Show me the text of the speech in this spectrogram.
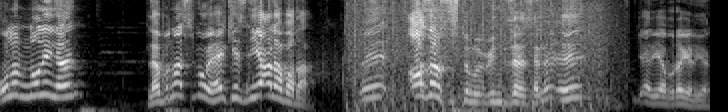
Oğlum ne oluyor lan? La bu nasıl bir oyun? Herkes niye arabada? Ee, ağzına sıçtı mı Vin Diesel seni? Ee? Gel ya buraya gel gel.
